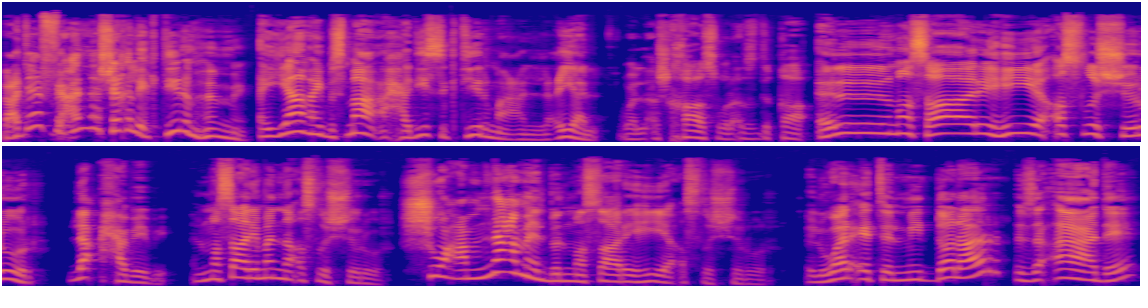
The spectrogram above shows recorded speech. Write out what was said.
بعدين في عنا شغلة كتير مهمة. أيام هي بسمع أحاديث كتير مع العيال والأشخاص والأصدقاء. المصاري هي أصل الشرور. لا حبيبي المصاري منا أصل الشرور. شو عم نعمل بالمصاري هي أصل الشرور؟ الورقة ال دولار إذا قاعدة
